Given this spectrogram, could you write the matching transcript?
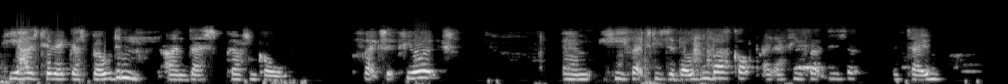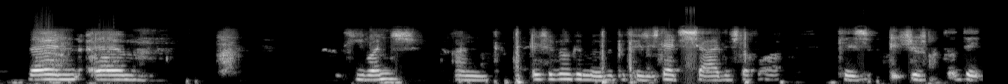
he has to wreck this building, and this person called Fix It Felix, um, he fixes the building back up, and if he fixes it in time, then um, he wins. And it's a real good movie because it's dead sad and stuff like that. Because it's just they,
